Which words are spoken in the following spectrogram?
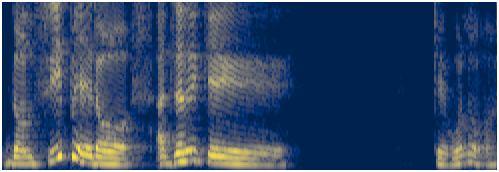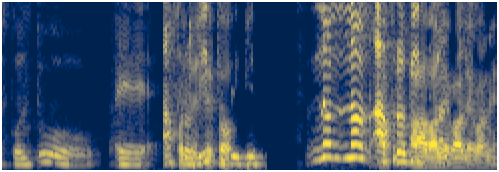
doncs sí, però haig de dir que que, bueno, escolto eh, afrobeat. No, no, afrobeat. Ah, ah vale, vale, vale.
